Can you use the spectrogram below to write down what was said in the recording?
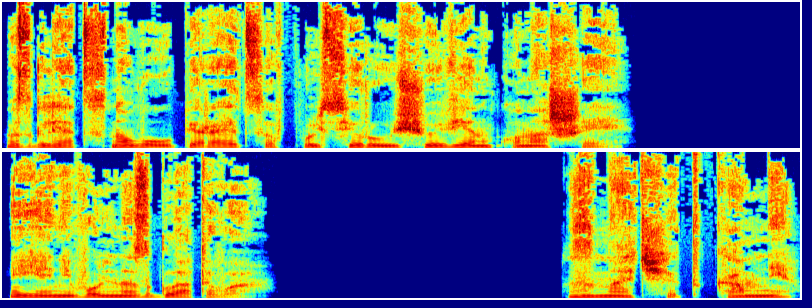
Взгляд снова упирается в пульсирующую венку на шее, и я невольно сглатываю. Значит, ко мне?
